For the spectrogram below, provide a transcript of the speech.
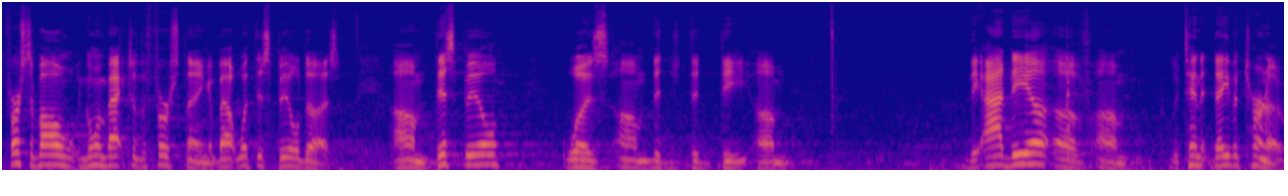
First of all, going back to the first thing about what this bill does. Um, this bill was um, the, the, the, um, the idea of um, Lieutenant David Turno.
